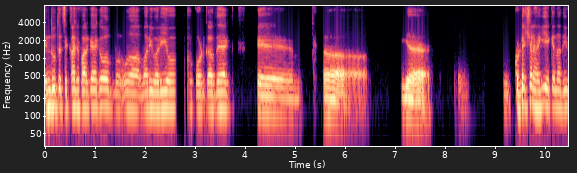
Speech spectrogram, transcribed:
ਹਿੰਦੂ ਤੇ ਸਿੱਖਾਂ 'ਚ ਫ਼ਰਕ ਹੈ ਕਿ ਉਹ ਵਾਰੀ-ਵਾਰੀ ਉਹ ਕੋਟ ਕਰਦੇ ਆ ਕਿ ਕੋਟੇਸ਼ਨ ਹੈਗੀ ਇੱਕ ਇਹਨਾਂ ਦੀ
